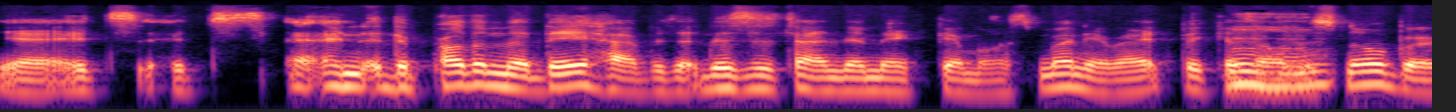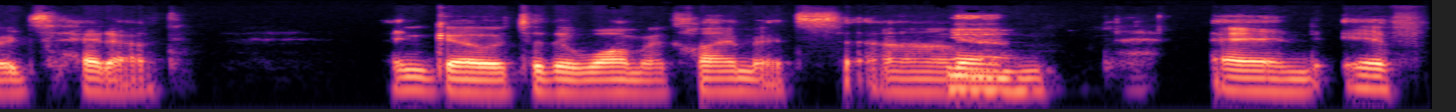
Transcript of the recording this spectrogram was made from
yeah, it's it's and the problem that they have is that this is the time they make their most money, right? Because mm-hmm. all the mm-hmm. snowbirds head out and go to the warmer climates. Um, yeah. And if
